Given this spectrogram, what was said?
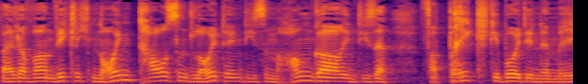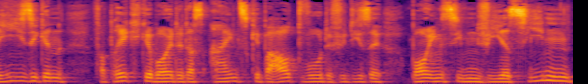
weil da waren wirklich 9000 Leute in diesem Hangar, in dieser Fabrikgebäude, in dem riesigen Fabrikgebäude, das einst gebaut wurde für diese Boeing 747.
